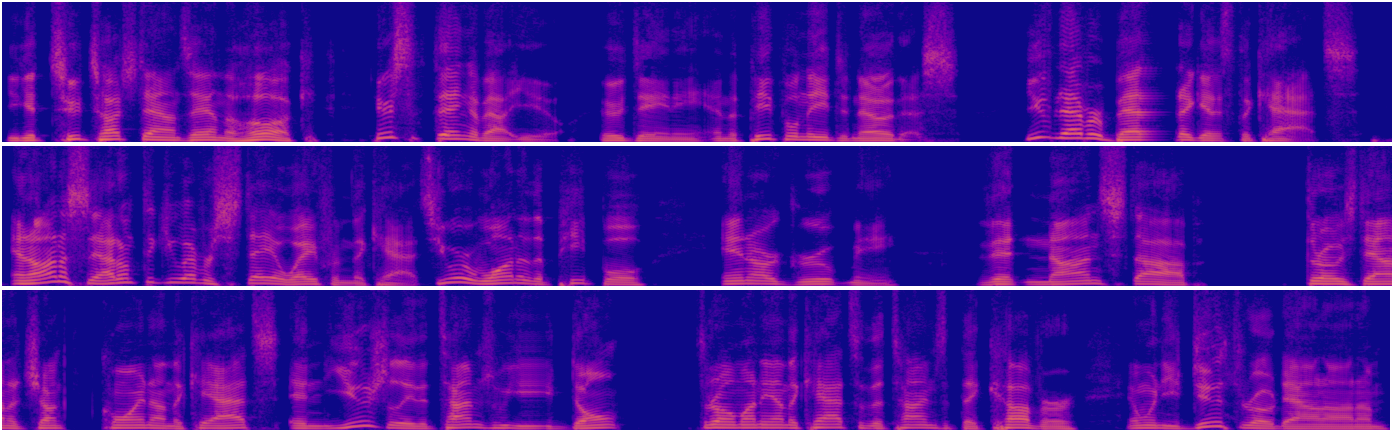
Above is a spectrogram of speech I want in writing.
You get two touchdowns and the hook. Here's the thing about you, Houdini, and the people need to know this. You've never bet against the Cats. And honestly, I don't think you ever stay away from the Cats. You are one of the people in our GroupMe that nonstop throws down a chunk of coin on the Cats. And usually the times where you don't throw money on the Cats are the times that they cover. And when you do throw down on them,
